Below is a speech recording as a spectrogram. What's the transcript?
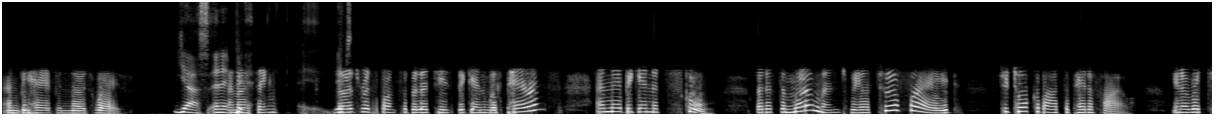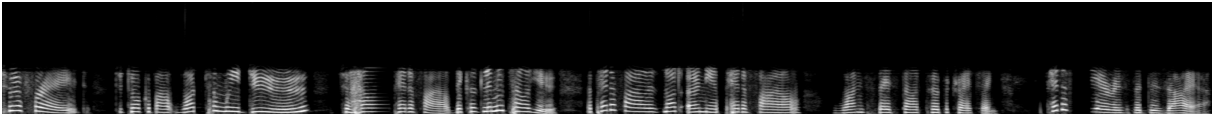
and behave in those ways. Yes, and, it, and I think those responsibilities begin with parents and they begin at school. But at the moment, we are too afraid to talk about the pedophile. You know, we're too afraid to talk about what can we do to help pedophile. Because let me tell you, a pedophile is not only a pedophile once they start perpetrating. Pedophilia is the desire.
